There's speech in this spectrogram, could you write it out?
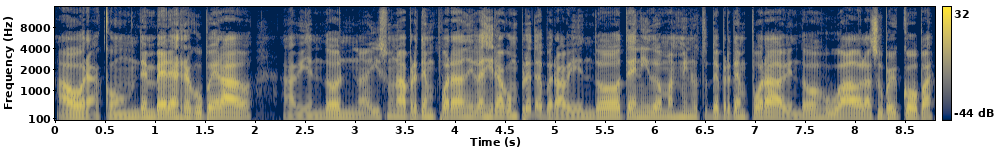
Ahora, con un Dembele recuperado, habiendo, no hizo una pretemporada ni la gira completa, pero habiendo tenido más minutos de pretemporada, habiendo jugado la Supercopa,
